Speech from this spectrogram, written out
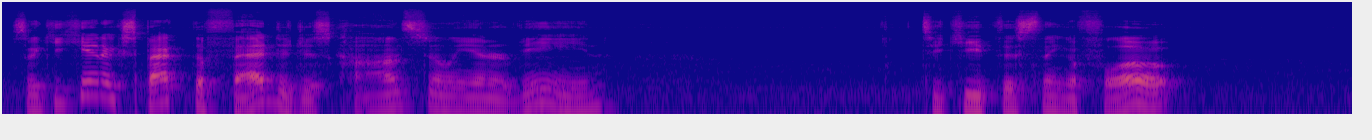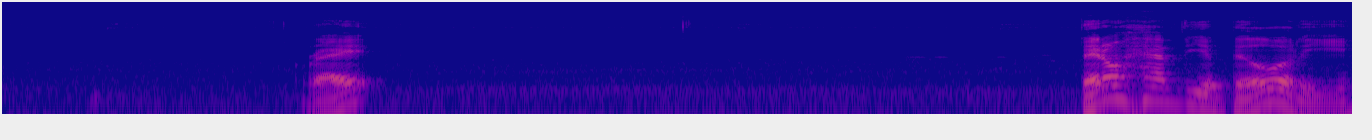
It's like you can't expect the Fed to just constantly intervene to keep this thing afloat. Right? They don't have the ability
